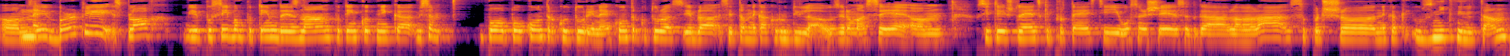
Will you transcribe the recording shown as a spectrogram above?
Um, ne. Zdaj, Berkeley sploh je poseben po tem, da je znan potem kot neka, mislim, po, po kontrakulturi. Ne? Kontrakultura se je, bila, se je tam nekako rodila, oziroma se je um, vsi ti študentski protesti 68, bla, bla, bla, so pač uh, nekako vzniknili tam.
